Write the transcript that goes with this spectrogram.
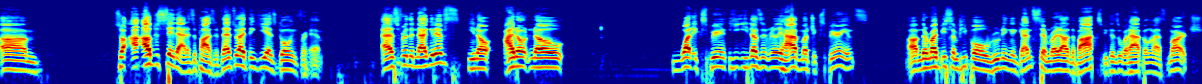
Um, so I, I'll just say that as a positive. That's what I think he has going for him. As for the negatives, you know, I don't know what experience he, he doesn't really have much experience. Um, there might be some people rooting against him right out of the box because of what happened last March.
